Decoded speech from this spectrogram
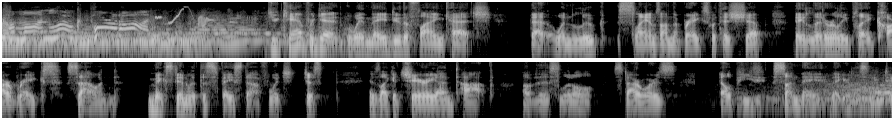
Come on, Luke, pour it on. You can't forget when they do the flying catch that when Luke slams on the brakes with his ship, they literally play car brakes sound mixed in with the space stuff, which just is like a cherry on top of this little Star Wars LP sundae that you're listening to.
